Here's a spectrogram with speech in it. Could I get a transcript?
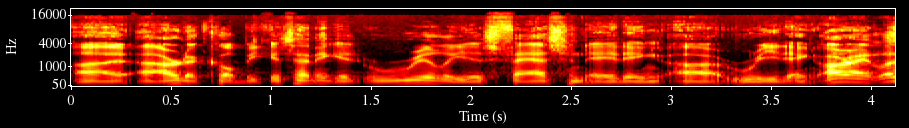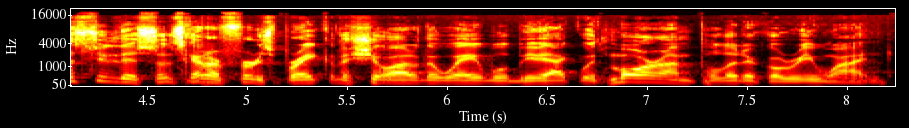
uh, article because I think it really is fascinating uh, reading. All right, let's do this. Let's get our first break of the show out of the way. We'll be back with more on Political Rewind.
